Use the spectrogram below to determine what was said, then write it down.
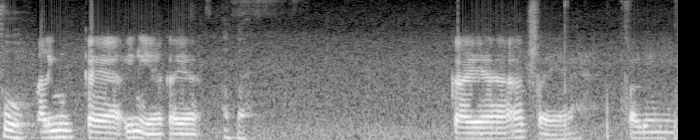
full? paling kayak ini ya kayak apa kayak apa ya paling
